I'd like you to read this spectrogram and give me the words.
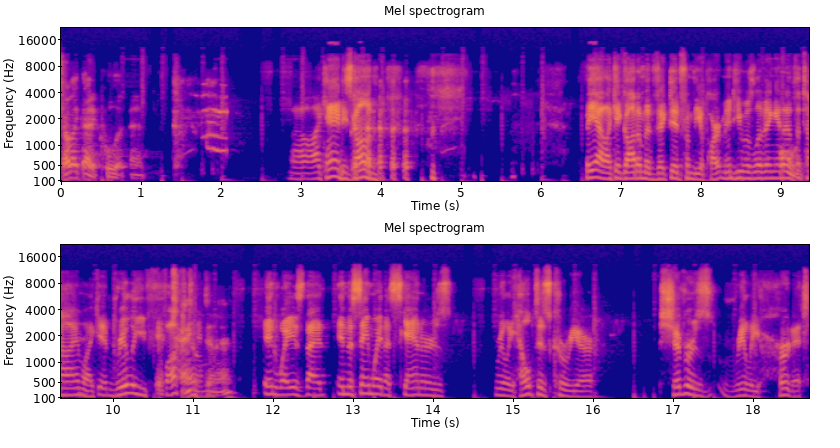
Tell that guy to cool it, man. uh, i can't he's gone but yeah like it got him evicted from the apartment he was living in at the time like it really It fucked him him, in ways that in the same way that scanners really helped his career shivers really hurt it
